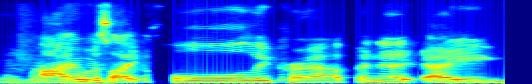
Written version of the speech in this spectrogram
Oh my I was like, holy crap. And I, I,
